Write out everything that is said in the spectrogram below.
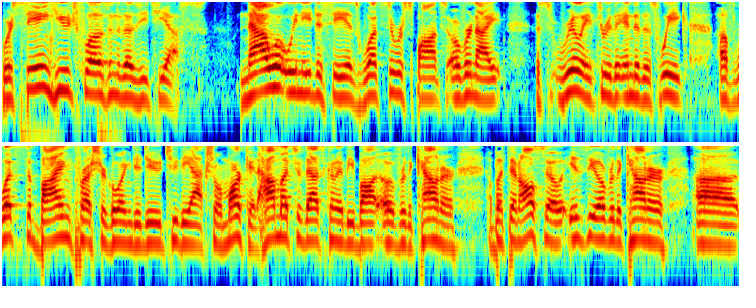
We're seeing huge flows into those ETFs. Now, what we need to see is what's the response overnight, really through the end of this week, of what's the buying pressure going to do to the actual market? How much of that's going to be bought over the counter? But then also, is the over the counter uh,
